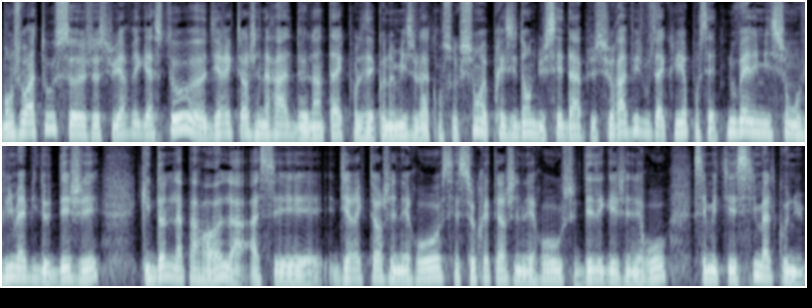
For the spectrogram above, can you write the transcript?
Bonjour à tous, euh, je suis Hervé Gasto, euh, directeur général de l'INTEC pour les économistes de la construction et président du CEDAP. Je suis ravi de vous accueillir pour cette nouvelle émission Vie ma vie de DG qui donne la parole à ces directeurs généraux, ces secrétaires généraux ou ces délégués généraux, ces métiers si mal connus.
